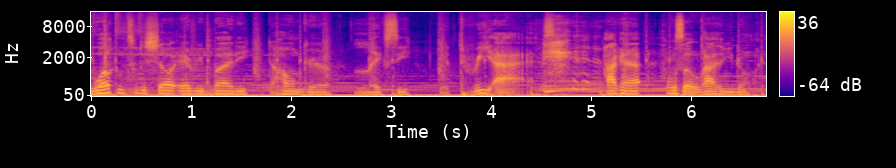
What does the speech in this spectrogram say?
Welcome to the show, everybody. The homegirl, Lexi with three eyes. How can I? What's up? How are you doing?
